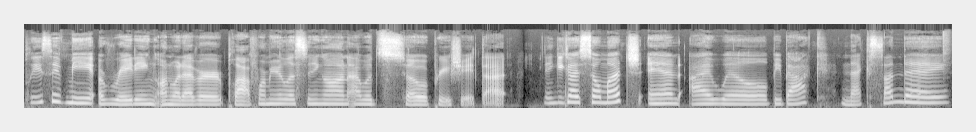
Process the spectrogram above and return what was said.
Please leave me a rating on whatever platform you're listening on. I would so appreciate that. Thank you guys so much, and I will be back next Sunday.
